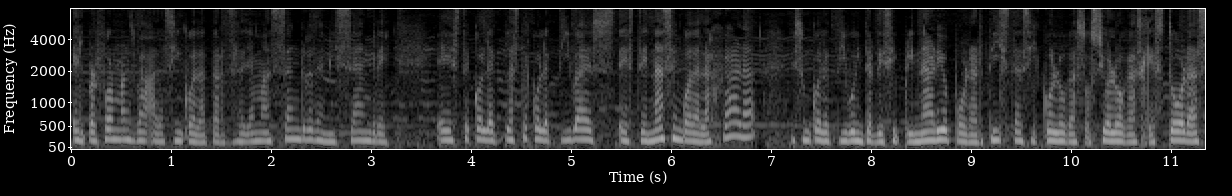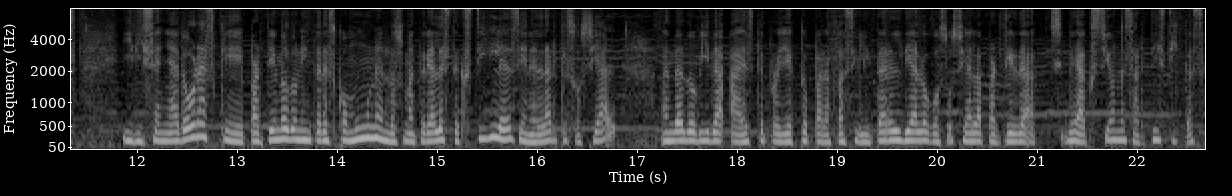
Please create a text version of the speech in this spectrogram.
el performance va a las 5 de la tarde, se llama Sangre de mi Sangre este esta colectiva es, este, nace en Guadalajara, es un colectivo interdisciplinario por artistas, psicólogas, sociólogas, gestoras y diseñadoras que, partiendo de un interés común en los materiales textiles y en el arte social, han dado vida a este proyecto para facilitar el diálogo social a partir de, de acciones artísticas.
